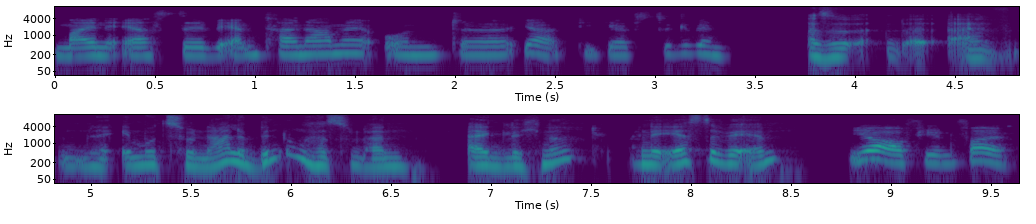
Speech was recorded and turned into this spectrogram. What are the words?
meine erste WM-Teilnahme und äh, ja, die gäbe es zu gewinnen. Also äh, äh, eine emotionale Bindung hast du dann eigentlich, ne? Eine erste WM? Ja, auf jeden Fall.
